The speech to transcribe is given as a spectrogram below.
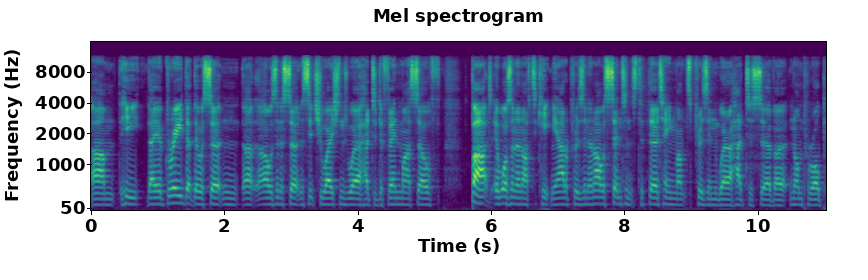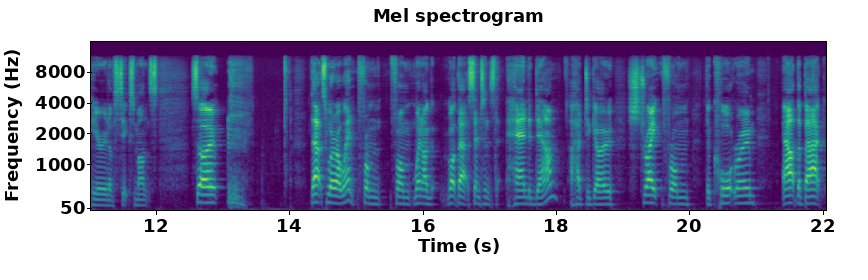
Um, he they agreed that there were certain uh, I was in a certain situations where I had to defend myself, but it wasn't enough to keep me out of prison, and I was sentenced to 13 months prison where I had to serve a non-parole period of six months. So. that's where I went from from when I got that sentence handed down. I had to go straight from the courtroom out the back,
